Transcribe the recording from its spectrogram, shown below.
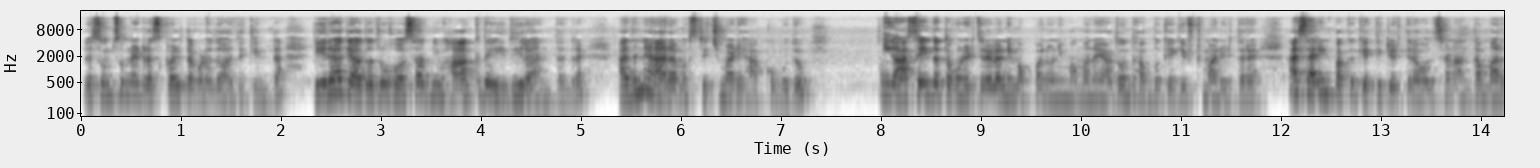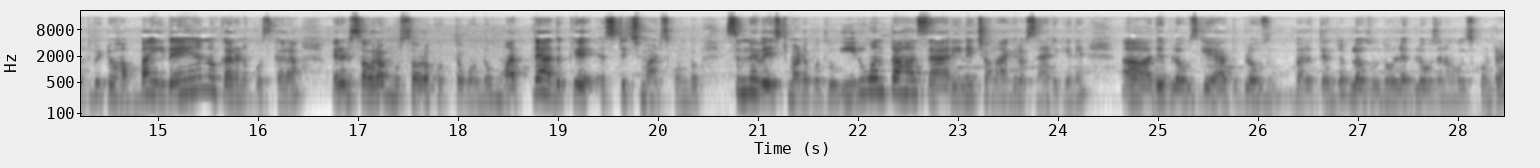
ಇಲ್ಲ ಸುಮ್ಮ ಸುಮ್ಮನೆ ಡ್ರೆಸ್ಗಳು ತೊಗೊಳೋದು ಅದಕ್ಕಿಂತ ಇರೋದು ಯಾವುದಾದ್ರೂ ಹೊಸದು ನೀವು ಹಾಕದೇ ಇದ್ದೀರಾ ಅಂತಂದರೆ ಅದನ್ನೇ ಆರಾಮಾಗಿ ಸ್ಟಿಚ್ ಮಾಡಿ ಹಾಕ್ಕೋಬೋದು. ಈಗ ಆಸೆಯಿಂದ ತೊಗೊಂಡಿರ್ತೀರಲ್ಲ ನಿಮ್ಮ ಅಪ್ಪನೋ ನಿಮ್ಮ ಅಮ್ಮನೋ ಯಾವುದೋ ಒಂದು ಹಬ್ಬಕ್ಕೆ ಗಿಫ್ಟ್ ಮಾಡಿರ್ತಾರೆ. ಆ ಸ್ಯಾರಿನ ಪಕ್ಕಕ್ಕೆ ಎತ್ತಿಟ್ಟಿರ್ತೀರ, ಹೊಲ್ಸೋಣ ಅಂತ ಮರೆತುಬಿಟ್ಟು ಹಬ್ಬ ಇದೆ ಅನ್ನೋ ಕಾರಣಕ್ಕೋಸ್ಕರ ಎರಡು ಸಾವಿರ, ಮೂರು ಸಾವಿರ ಕೊಟ್ಟು ತೊಗೊಂಡು ಮತ್ತೆ ಅದಕ್ಕೆ ಸ್ಟಿಚ್ ಮಾಡಿಸ್ಕೊಂಡು ಸುಮ್ಮನೆ ವೇಸ್ಟ್ ಮಾಡೋ ಬದಲು ಇರುವಂತಹ ಸ್ಯಾರಿನೇ ಚೆನ್ನಾಗಿರೋ ಸ್ಯಾರಿಗೇನೆ ಅದೇ ಬ್ಲೌಸ್ಗೆ ಅದು ಬ್ಲೌಸ್ ಬರುತ್ತೆ ಅಂದರೆ ಬ್ಲೌಸ್, ಒಂದು ಒಳ್ಳೆ ಬ್ಲೌಸನ್ನು ಹೊಲಿಸ್ಕೊಂಡ್ರೆ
